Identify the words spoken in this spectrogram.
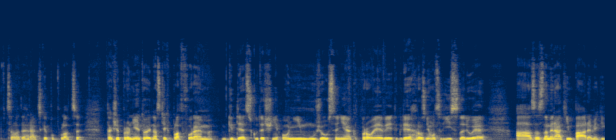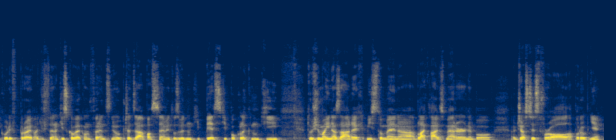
v celé té hráčské populace. Takže pro ně je to jedna z těch platform, kde skutečně oni můžou se nějak projevit, kde hrozně moc lidí sleduje a zaznamená tím pádem jakýkoliv projev, ať už to je na tiskové konferenci nebo před zápasem, je to zvednutí pěsti, pokleknutí, to, že mají na zádech místo jména Black Lives Matter nebo Justice for All a podobně.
